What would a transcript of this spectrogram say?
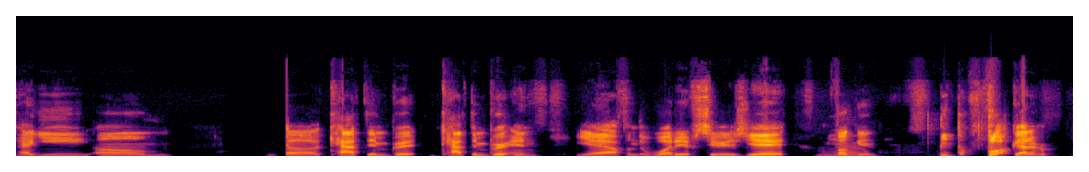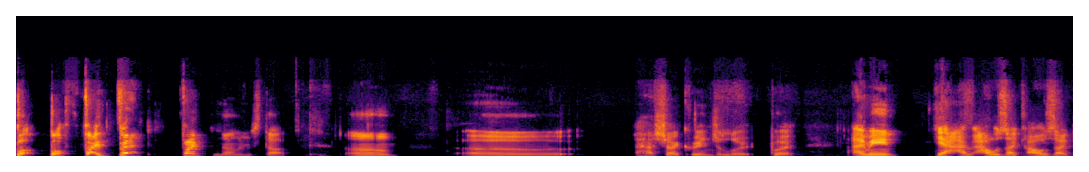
Peggy, um, uh, Captain Brit, Captain Britain. Yeah, from the What If series. Yeah, Yeah. fucking beat the fuck out of her. But, but fight back, fight. No, let me stop. Um, uh, hashtag cringe alert. But I mean, yeah, I, I was like, I was like,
